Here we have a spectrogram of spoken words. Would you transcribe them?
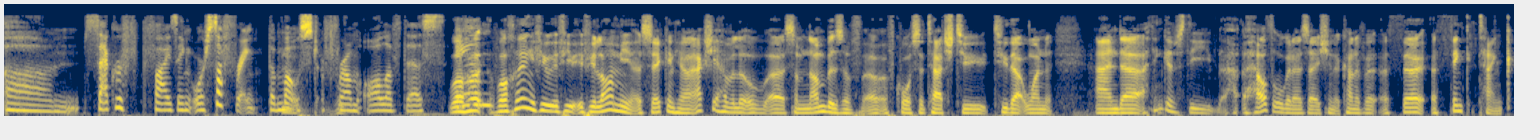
um, sacrificing or suffering the most from all of this. Well, And- well, Heng, if you if you if you allow me a second here, I actually have a little uh, some numbers of uh, of course attached to to that one, and uh, I think it was the health organization, a kind of a a, thir- a think tank.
